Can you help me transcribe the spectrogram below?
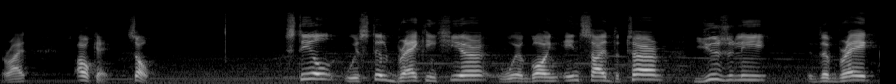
right? Okay, so still we're still braking here. We're going inside the turn. Usually the brake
